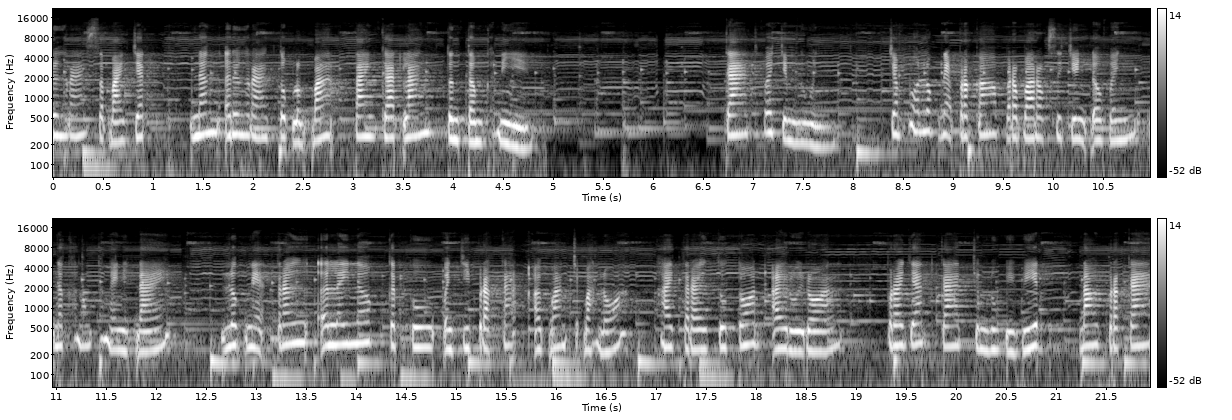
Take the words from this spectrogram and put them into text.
រឿងរ៉ាវសប្បាយចិត្ត និងរឿងរ៉ាវទុក្ខលំបាកតែងកើតឡើងទន្ទឹមគ្នា ការធ្វើចំនួនចំពោះលោកអ្នកប្រកបប្របារកស៊ីជិញដូវិញនៅក្នុងថ្ងៃនេះដែរលោកអ្នកត្រូវលៃលោកគិតគូរបញ្ជីប្រកាសឲ្យបានច្បាស់លាស់ហើយត្រូវទូទាត់ឲ្យរួចរាល់ប្រយ័ត្នការចំនួនវិវាទដោយប្រការ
